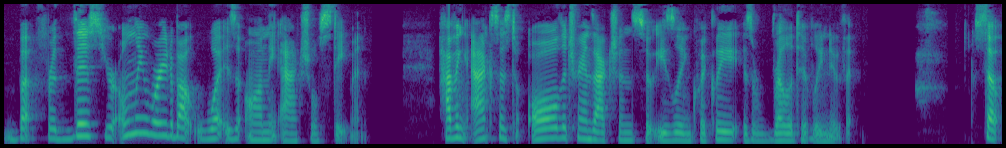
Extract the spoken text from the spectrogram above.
but for this, you're only worried about what is on the actual statement. Having access to all the transactions so easily and quickly is a relatively new thing. So,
